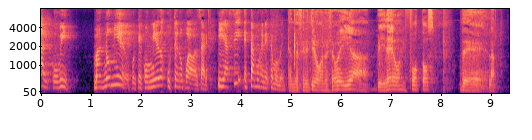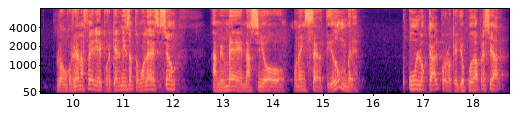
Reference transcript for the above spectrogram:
al COVID, más no miedo, porque con miedo usted no puede avanzar. Y así estamos en este momento. En definitiva, bueno, yo veía videos y fotos de lo que ocurrió en la feria y por qué el MINSA tomó la decisión a mí me nació una incertidumbre. Un local, por lo que yo pude apreciar,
